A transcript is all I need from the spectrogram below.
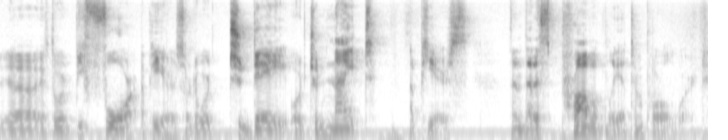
uh, if the word before appears or the word today or tonight appears, then that is probably a temporal word.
